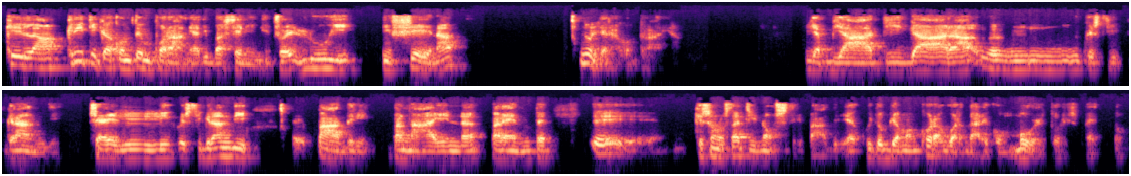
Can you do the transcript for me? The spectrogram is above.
che la critica contemporanea di Bastianini, cioè lui in scena, non gli era contraria. Gli abbiati, Gara, ehm, questi grandi Celli, questi grandi eh, padri, Panain, Parente, eh, che sono stati i nostri padri a cui dobbiamo ancora guardare con molto rispetto,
